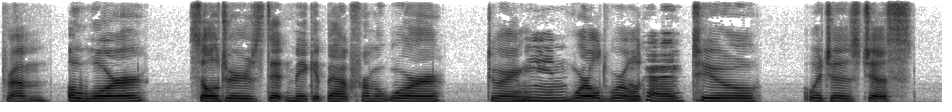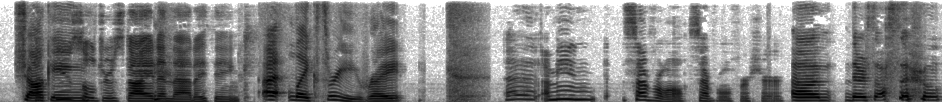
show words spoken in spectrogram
from a war. Soldiers didn't make it back from a war I during mean, World War okay. II, which is just A few shocking. soldiers died in that, I think. Uh, like three, right? Uh, I mean, several, several for sure. Um, there's also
